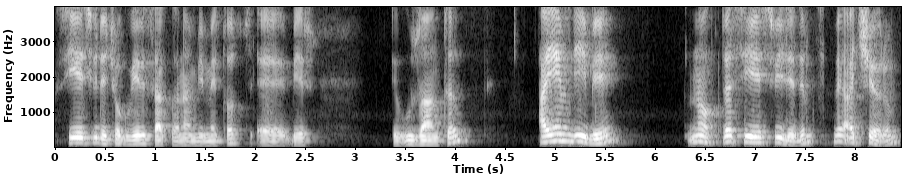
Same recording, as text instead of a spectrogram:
CSV de çok veri saklanan bir metot, e, bir e, uzantı. imdb nokta CSV dedim ve açıyorum.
